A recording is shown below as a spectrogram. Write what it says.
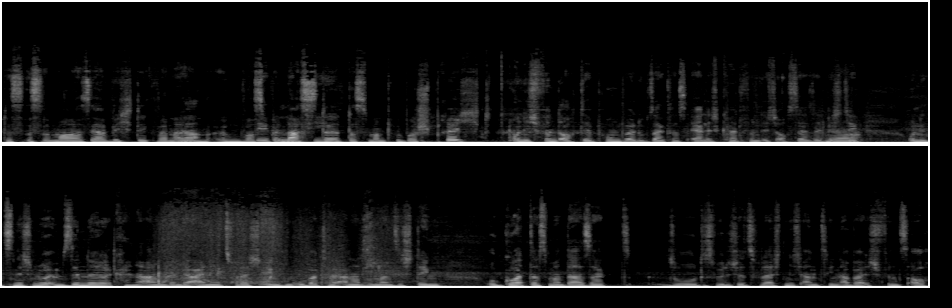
das ist immer sehr wichtig, wenn einem ja, irgendwas definitiv. belastet, dass man drüber spricht. Und ich finde auch der Punkt, weil du gesagt hast, Ehrlichkeit finde ich auch sehr, sehr wichtig. Ja. Und jetzt nicht nur im Sinne, keine Ahnung, wenn der eine jetzt vielleicht irgendein Oberteil anhat, wo man sich denkt, oh Gott, dass man da sagt, so, das würde ich jetzt vielleicht nicht anziehen, aber ich finde es auch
